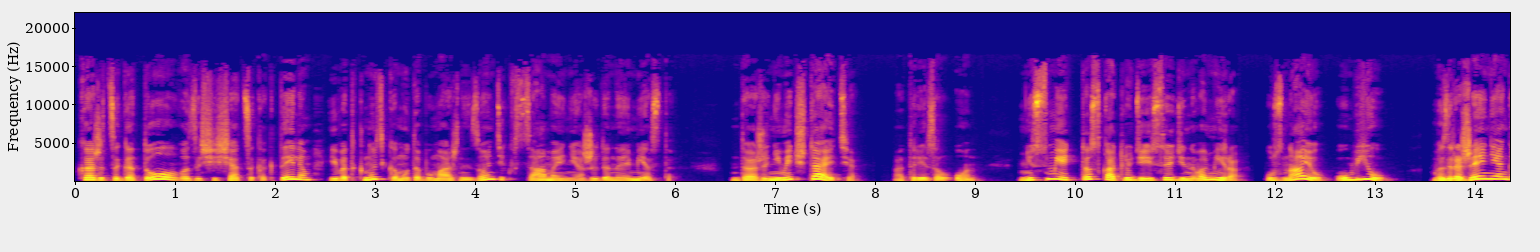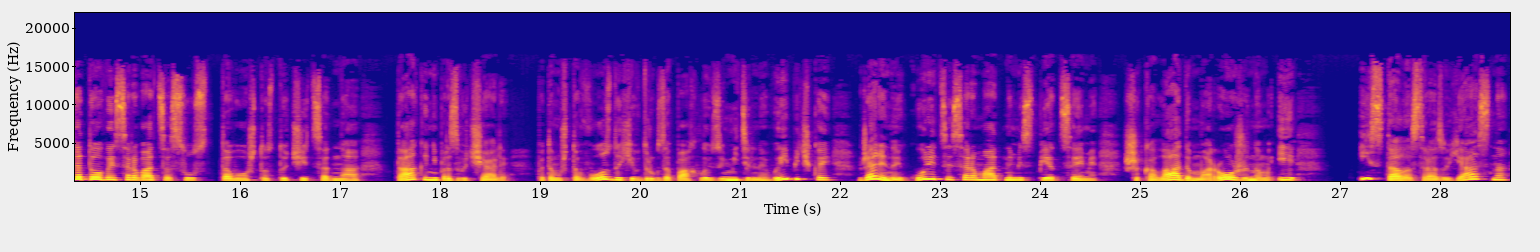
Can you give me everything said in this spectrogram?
кажется, готового защищаться коктейлем и воткнуть кому-то бумажный зонтик в самое неожиданное место. «Даже не мечтайте!» — отрезал он. «Не сметь таскать людей из Срединного мира! Узнаю — убью!» Возражения, готовые сорваться с уст того, что стучит со дна, так и не прозвучали, потому что в воздухе вдруг запахло изумительной выпечкой, жареной курицей с ароматными специями, шоколадом, мороженым и и стало сразу ясно,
